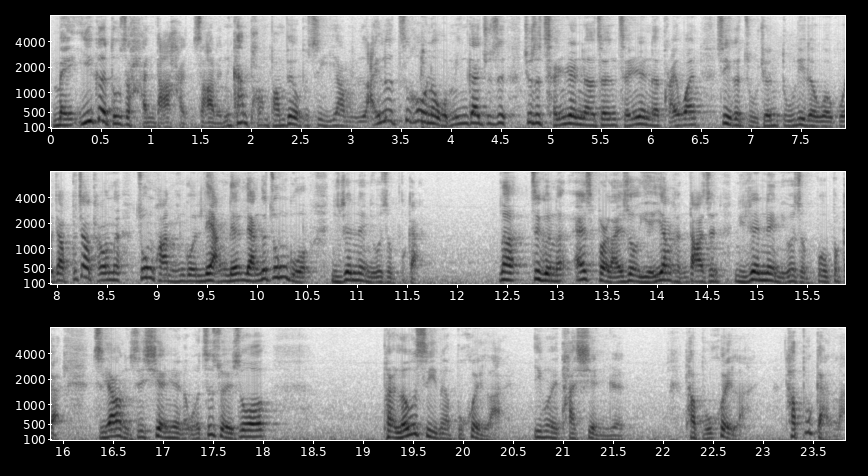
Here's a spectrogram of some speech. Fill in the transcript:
每一个都是喊打喊杀的。你看庞庞佩奥不是一样吗？来了之后呢，我们应该就是就是承认了承承认了台湾是一个主权独立的国国家，不叫台湾的中华民国，两两两个中国，你认内你为什么不敢？那这个呢，Esper 来的时候也一样很大声，你认内你为什么不不敢？只要你是现任的，我之所以说 Pelosi 呢不会来，因为他现任，他不会来，他不敢来。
